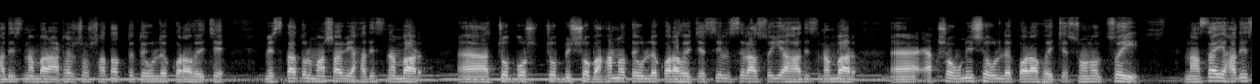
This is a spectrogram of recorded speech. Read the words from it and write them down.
হাদিস নাম্বার আঠারোশো সাতাত্তরতে উল্লেখ করা হয়েছে। মিসকাতুল মাসাবি হাদিস নাম্বার চব্বিশশো বাহান্নতে উল্লেখ করা হয়েছে। সিলসিলা সইয়া হাদিস নাম্বার একশো উনিশে উল্লেখ করা হয়েছে। সনদ সহি নাসাই হাদিস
